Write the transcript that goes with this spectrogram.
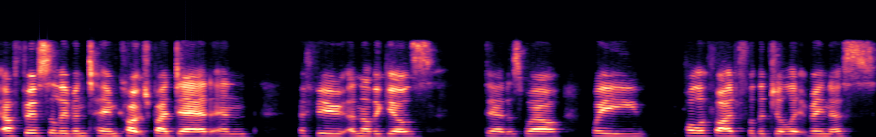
our first 11 team coached by dad and a few another girls dad as well. We qualified for the Gillette Venus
